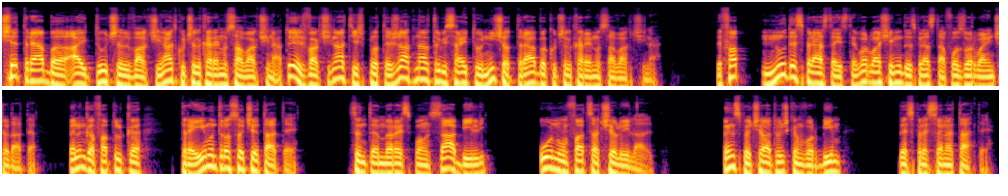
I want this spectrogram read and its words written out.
ce treabă ai tu cel vaccinat cu cel care nu s-a vaccinat? Tu ești vaccinat, ești protejat, n-ar trebui să ai tu nicio treabă cu cel care nu s-a vaccinat. De fapt, nu despre asta este vorba și nu despre asta a fost vorba niciodată. Pe lângă faptul că trăim într-o societate, suntem responsabili unul în fața celuilalt. În special atunci când vorbim despre sănătate.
